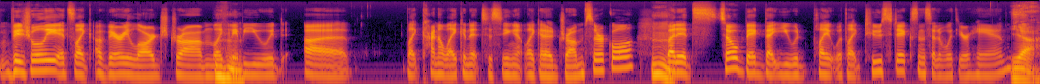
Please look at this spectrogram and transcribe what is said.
visually, it's like a very large drum. Like maybe you would uh like kind of liken it to seeing it like at a drum circle, but it's so big that you would play it with like two sticks instead of with your hands. Yeah,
